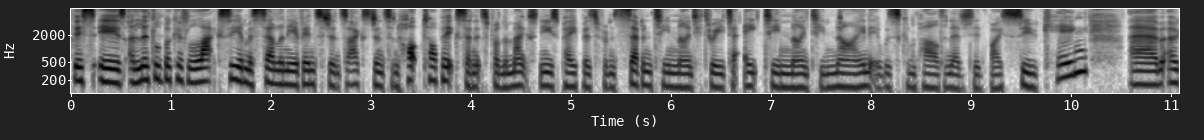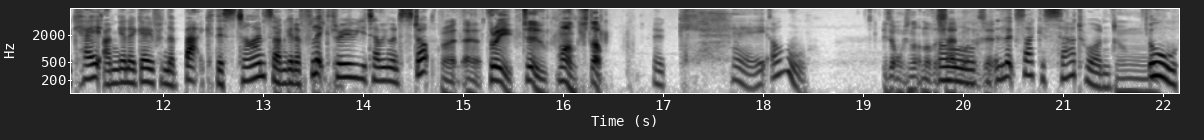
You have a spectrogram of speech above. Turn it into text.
This is a little book of Laxey, a miscellany of incidents, accidents, and hot topics, and it's from the Manx newspapers from 1793 to 1899. It was compiled and edited by Sue King. Um, okay, I'm going to go from the back this time, so I'm going to flick through. You tell me when to stop. Right, uh, three, two, one, stop. Okay. Oh, Is it, oh, it's not another sad oh, one, is it? It looks like a sad one. Oh. Oh,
